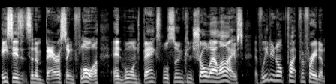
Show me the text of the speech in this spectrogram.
He says it's an embarrassing flaw and warned banks will soon control our lives if we do not fight for freedom.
